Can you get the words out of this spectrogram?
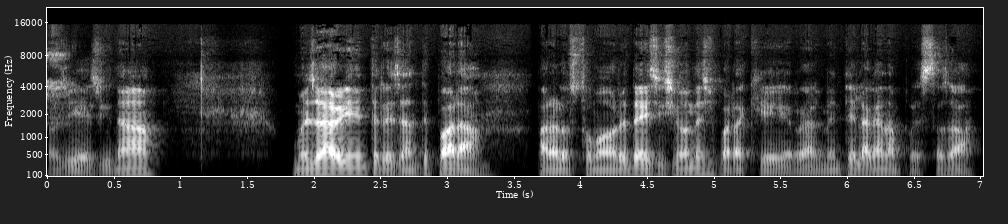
Así es, y nada, un mensaje bien interesante para, para los tomadores de decisiones y para que realmente le hagan apuestas a,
